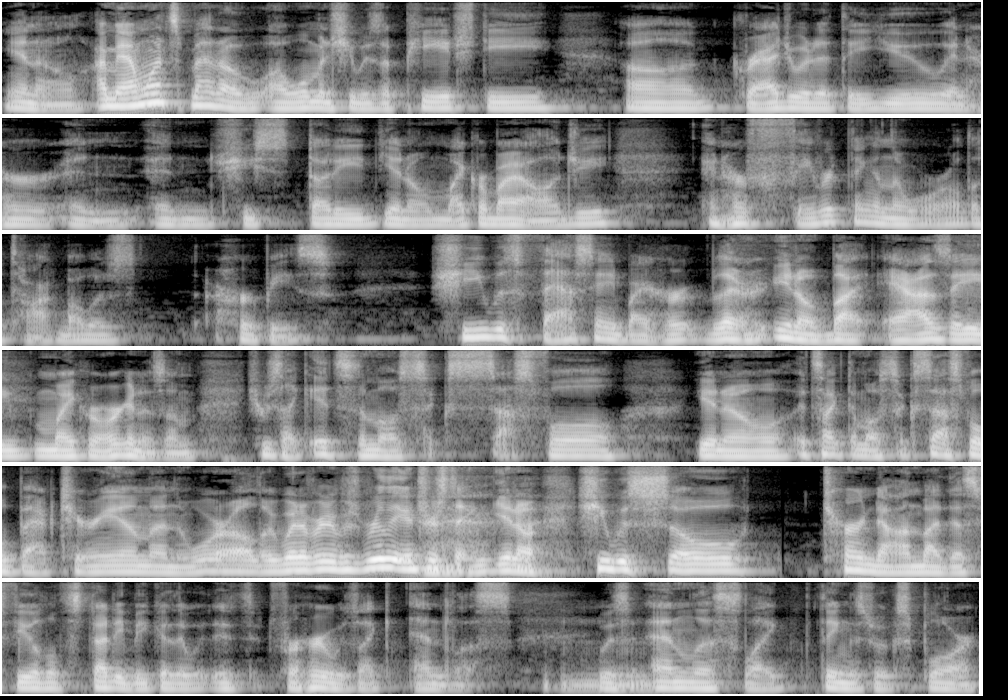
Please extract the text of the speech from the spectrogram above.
you know, I mean, I once met a, a woman. She was a PhD uh, graduate at the U, and her and and she studied you know microbiology, and her favorite thing in the world to talk about was herpes. She was fascinated by her, there, you know, by as a microorganism. She was like, it's the most successful, you know, it's like the most successful bacterium in the world, or whatever. It was really interesting. You know, she was so turned on by this field of study because it, was- it for her it was like endless. It was endless, like things to explore.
